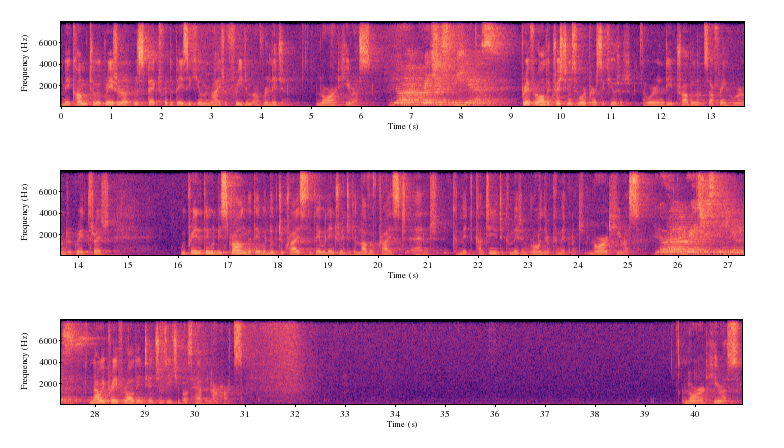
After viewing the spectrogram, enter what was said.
May come to a greater respect for the basic human right of freedom of religion. Lord, hear us. Lord, graciously hear us. Pray for all the Christians who are persecuted, who are in deep trouble and suffering, who are under great threat. We pray that they will be strong, that they will look to Christ, that they will enter into the love of Christ and commit, continue to commit and grow in their commitment. Lord, hear us. Lord, graciously hear us. And now we pray for all the intentions each of us have in our hearts. Lord, hear us.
